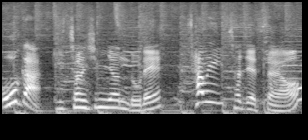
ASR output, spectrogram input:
Oh가 2010년 노래 4위 차지했어요.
